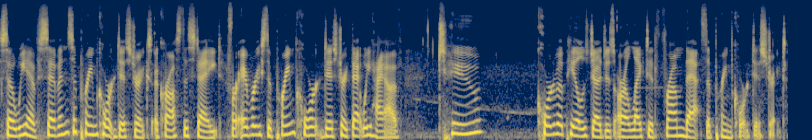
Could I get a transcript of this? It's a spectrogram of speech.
So we have seven Supreme Court districts across the state. For every Supreme Court district that we have, two Court of Appeals judges are elected from that Supreme Court district.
